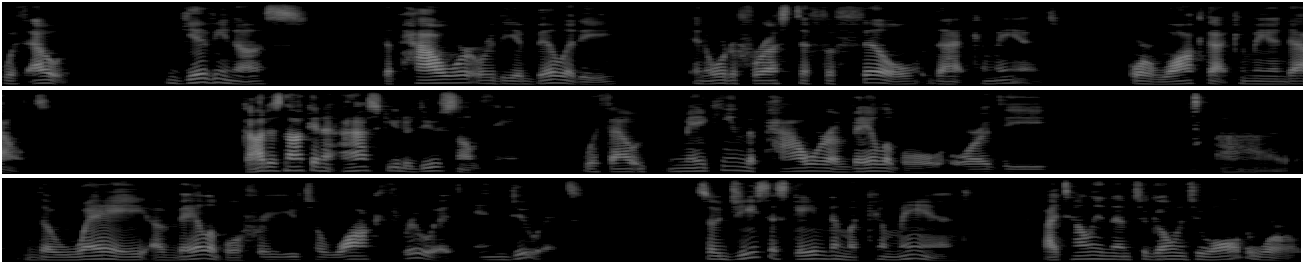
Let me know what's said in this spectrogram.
without giving us the power or the ability in order for us to fulfill that command or walk that command out. God is not going to ask you to do something without making the power available or the uh, the way available for you to walk through it and do it. So Jesus gave them a command by telling them to go into all the world,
